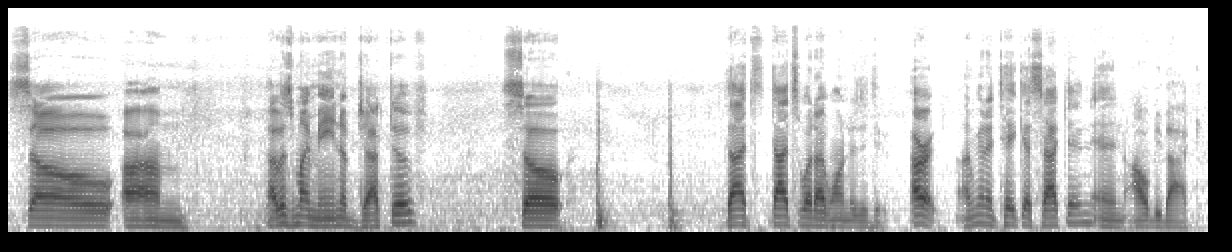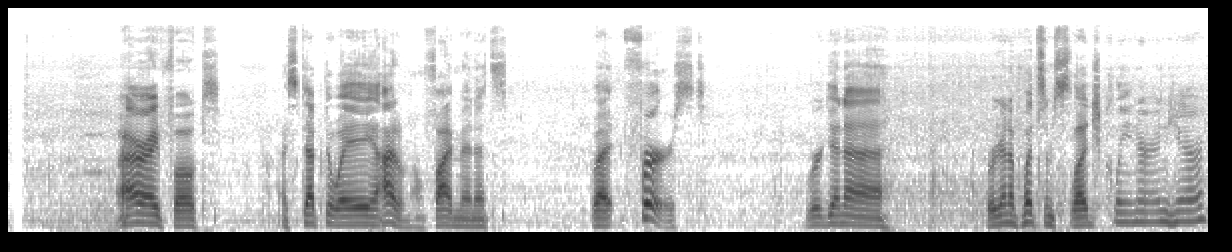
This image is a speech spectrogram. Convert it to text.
So, um, that was my main objective. So that's that's what I wanted to do. All right, I'm gonna take a second and I'll be back. All right, folks. I stepped away. I don't know, five minutes. But first, we're gonna we're gonna put some sludge cleaner in here.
